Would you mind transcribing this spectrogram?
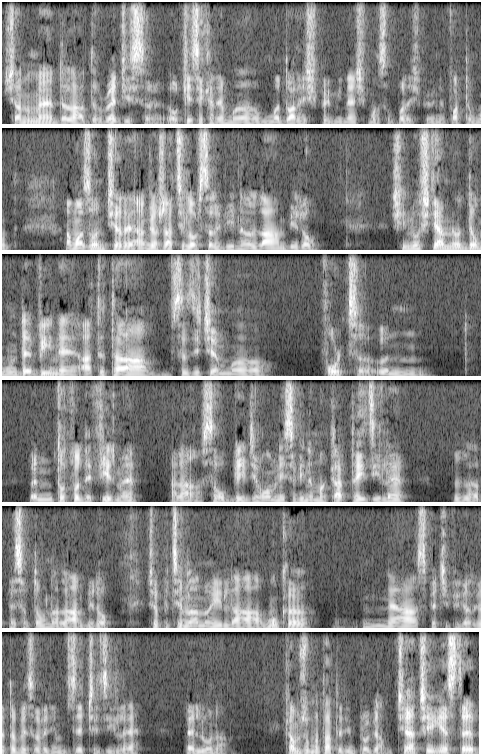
și anume de la The Register, o chestie care mă, mă doare și pe mine și mă supără și pe mine foarte mult. Amazon cere angajaților să revină la birou. Și nu știam eu de unde vine atâta, să zicem, uh, forță în, în tot felul de firme ala, să oblige oamenii să vină măcar 3 zile la, pe săptămână la birou. Cel puțin la noi la muncă ne-a specificat că trebuie să venim 10 zile pe lună. Cam jumătate din program. Ceea ce este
